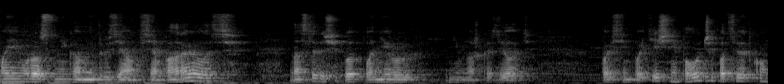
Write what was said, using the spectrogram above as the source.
Моим родственникам и друзьям всем понравилось. На следующий год планирую немножко сделать посимпатичнее, получше подсветку.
